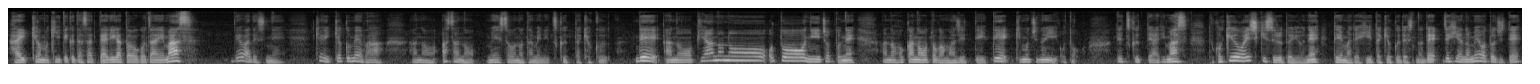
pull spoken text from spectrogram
はい。今日も聞いてくださってありがとうございます。ではですね今日1曲目はあの朝の瞑想のために作った曲であのピアノの音にちょっとねあの他の音が混じっていて気持ちのいい音で作ってあります。呼吸を意識するというねテーマで弾いた曲ですので是非目を閉じて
